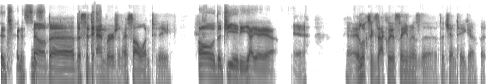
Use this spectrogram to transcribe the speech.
Genesis. No, the the sedan version. I saw one today. Oh, the G80. Yeah, yeah, yeah. Yeah. Yeah, it looks exactly the same as the the Bentayga, but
